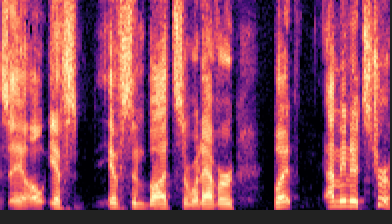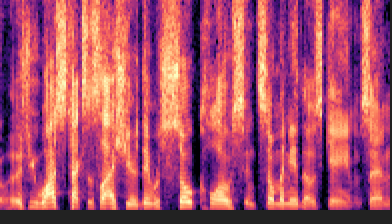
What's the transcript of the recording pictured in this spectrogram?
say, oh, ifs, ifs and buts or whatever. But I mean, it's true. If you watch Texas last year, they were so close in so many of those games. And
